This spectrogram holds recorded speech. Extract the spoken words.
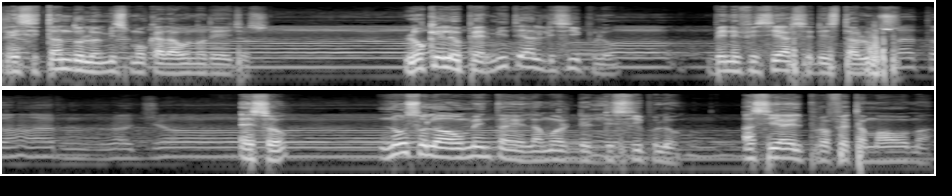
recitando lo mismo cada uno de ellos, lo que le permite al discípulo beneficiarse de esta luz. Eso no solo aumenta el amor del discípulo hacia el profeta Mahoma,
